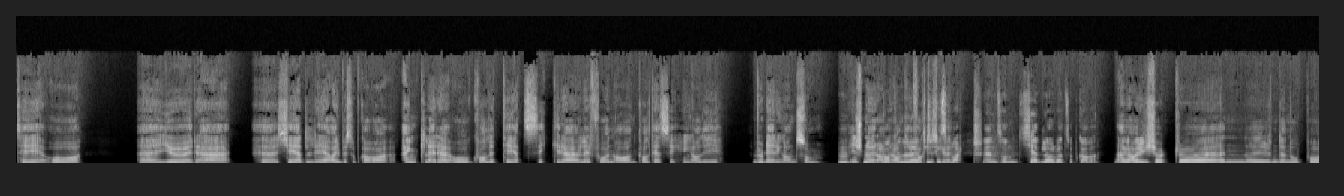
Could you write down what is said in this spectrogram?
til å Eh, gjøre eh, kjedelige arbeidsoppgaver enklere og kvalitetssikre, eller få en annen kvalitetssikring av de vurderingene som mm. ingeniører Hva kunne det typisk vært? En sånn kjedelig arbeidsoppgave? Nei, Vi har kjørt eh, en runde nå på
